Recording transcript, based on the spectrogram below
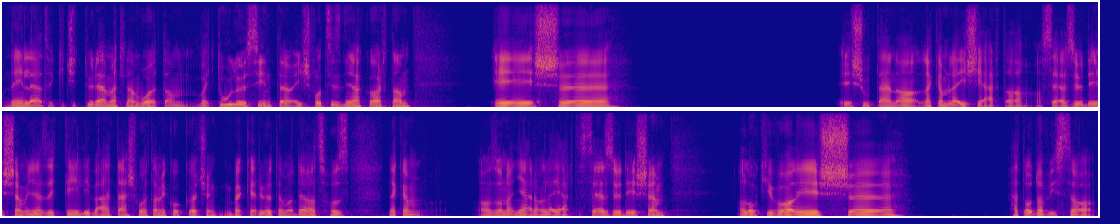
de én lehet, hogy kicsit türelmetlen voltam, vagy túl őszinte, és focizni akartam, és és utána nekem le is járt a, a szerződésem, ugye ez egy téli váltás volt, amikor kölcsönbe kerültem a Deachoz, nekem azon a nyáron lejárt a szerződésem a Lokival, és hát oda-vissza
